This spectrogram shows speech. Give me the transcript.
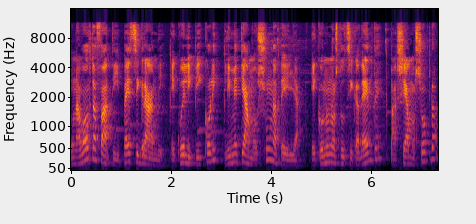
Una volta fatti i pezzi grandi e quelli piccoli, li mettiamo su una teglia e con uno stuzzicadente passiamo sopra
